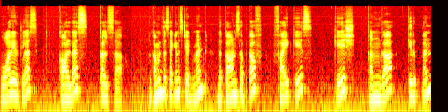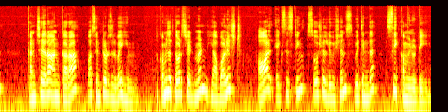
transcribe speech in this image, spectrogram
warrior class called as Khalsa. Now coming to the second statement, the concept of five Ks, Kesh, Kanga, Kirpan, Kanchera and Kara was introduced by him. Now coming to the third statement, he abolished all existing social divisions within the Sikh community.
